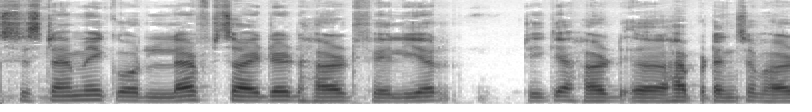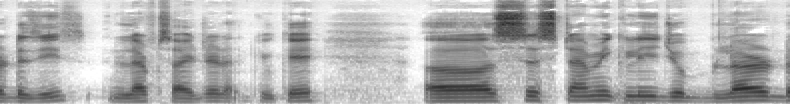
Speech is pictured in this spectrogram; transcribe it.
सिस्टेमिक और लेफ़्ट साइडेड हार्ट फेलियर ठीक है heart hypertensive heart disease left sided क्योंकि सिस्टेमिकली जो ब्लड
